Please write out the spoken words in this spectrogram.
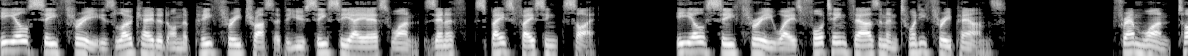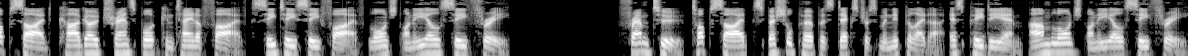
ELC-3 is located on the P3 truss at the UCCAS-1 Zenith, space-facing site. ELC-3 weighs 14,023 pounds. Fram 1 top side Cargo Transport Container 5 CTC-5 launched on ELC-3. Fram 2 top side Special Purpose Dexterous Manipulator SPDM arm launched on ELC-3.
